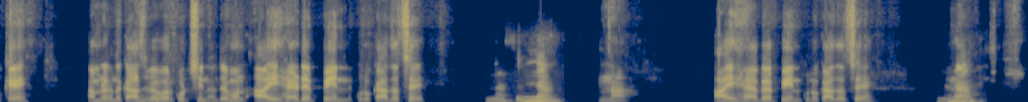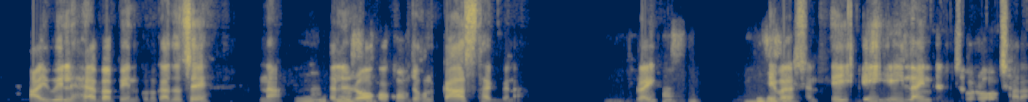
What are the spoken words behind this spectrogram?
ওকে আমরা এখানে কাজ ব্যবহার করছি না। যেমন আই হ্যাড এ পেন কোনো কাজ আছে? না স্যার না। না। আই হ্যাভ এ পেন কোনো কাজ আছে? না। I will have a pen কোনো কাজ আছে? না। তাহলে র কখন যখন কাজ থাকবে না রাইট এবার আসেন এই এই এই লাইনটা হচ্ছে র ছাড়া।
